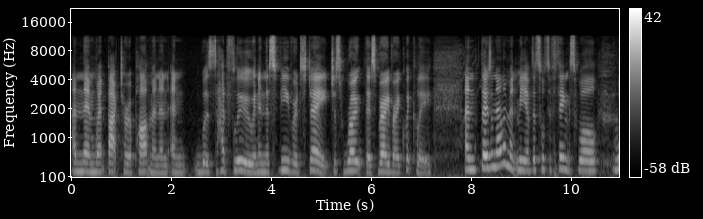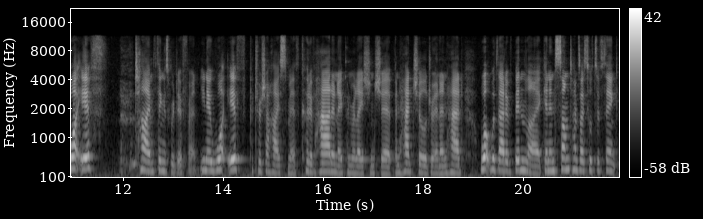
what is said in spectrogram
and then went back to her apartment, and, and was had flu, and in this fevered state, just wrote this very, very quickly. And there's an element me of that sort of thinks, well, what if time things were different. You know, what if Patricia Highsmith could have had an open relationship and had children and had what would that have been like? And sometimes I sort of think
